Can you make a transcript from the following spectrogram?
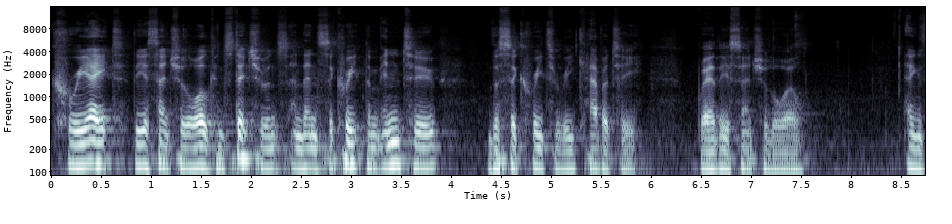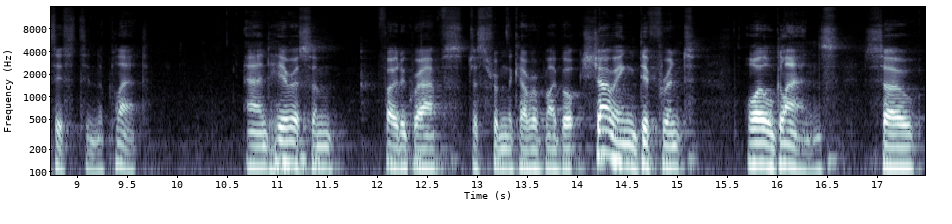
create the essential oil constituents and then secrete them into the secretory cavity where the essential oil exists in the plant. And here are some photographs just from the cover of my book showing different oil glands. So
